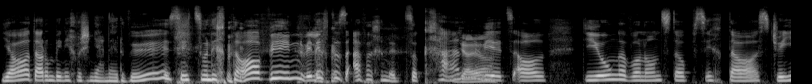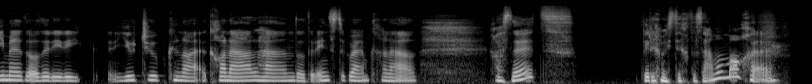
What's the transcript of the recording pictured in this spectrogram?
ja, darum bin ich wahrscheinlich auch nervös, jetzt, wo ich da bin, weil ich das einfach nicht so kenne, Ja, ja. wie jetzt all die Jungen, die nonstop sich da streamen oder ihre YouTube-Kanäle haben oder Instagram-Kanäle. Ich weiß nicht. Vielleicht müsste ich das auch mal machen.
